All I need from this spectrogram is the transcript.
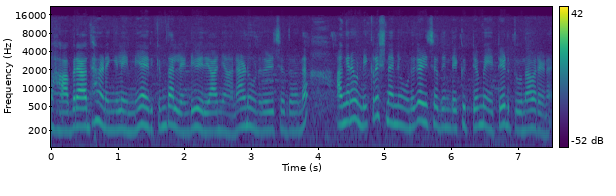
മഹാപരാധാണെങ്കിൽ എന്നെയായിരിക്കും തല്ലേണ്ടി വരിക. ഞാനാണ് ഊണ് കഴിച്ചതെന്ന്. അങ്ങനെ ഉണ്ണികൃഷ്ണൻ ഊണ് കഴിച്ചതിന്റെ കുറ്റം ഏറ്റെടുത്തു എന്നാണ് പറയണേ.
